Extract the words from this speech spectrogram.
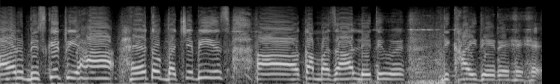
और बिस्किट यहाँ है तो बच्चे भी इस आ, का मज़ा लेते हुए दिखाई दे रहे हैं।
